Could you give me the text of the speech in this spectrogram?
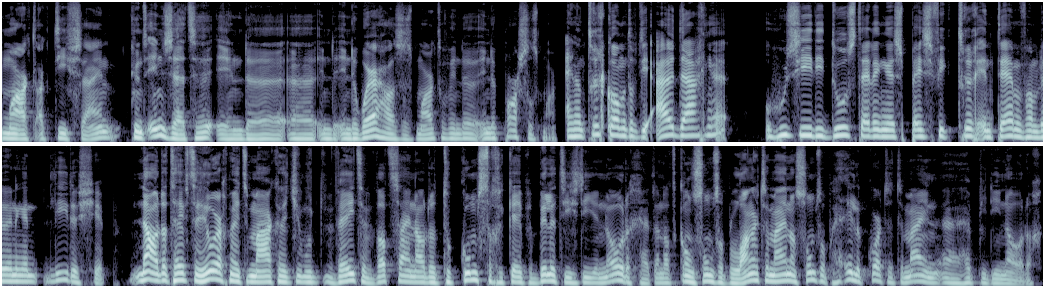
markt actief zijn... kunt inzetten in de, eh, in de, in de warehousesmarkt of in de, in de parcelsmarkt. En dan terugkomend op die uitdagingen, hoe zie je die doelstellingen specifiek terug in termen van learning en leadership? Nou, dat heeft er heel erg mee te maken dat je moet weten wat zijn nou de toekomstige capabilities die je nodig hebt. En dat kan soms op lange termijn en soms op hele korte termijn eh, heb je die nodig.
